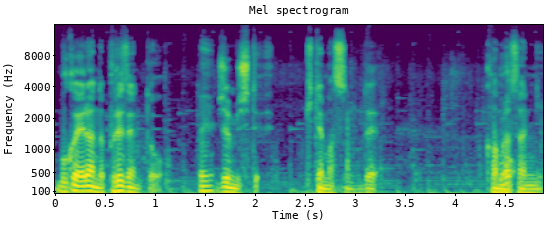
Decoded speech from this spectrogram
僕が選んだプレゼントをえ？準備してきてますので河村さんに。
